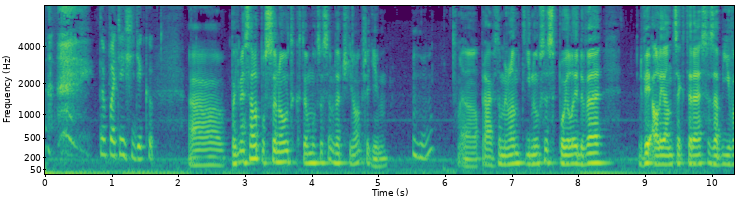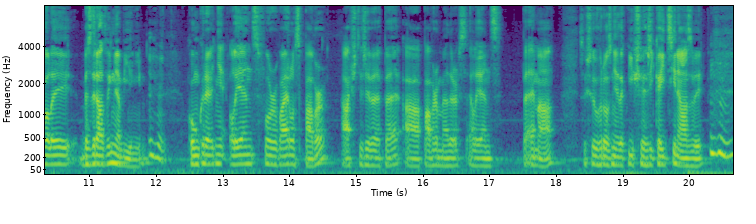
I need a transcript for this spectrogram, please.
to potěší, děkuju. Uh, pojďme se ale posunout k tomu, co jsem začínal předtím. Mm-hmm. Uh, právě v tom minulém týdnu se spojily dvě, dvě aliance, které se zabývaly bezdrátovým nabíjením. Mm-hmm konkrétně Alliance for Wireless Power, A4VP a Power Matters Alliance PMA, což jsou hrozně takový vše říkající názvy. Mm-hmm.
